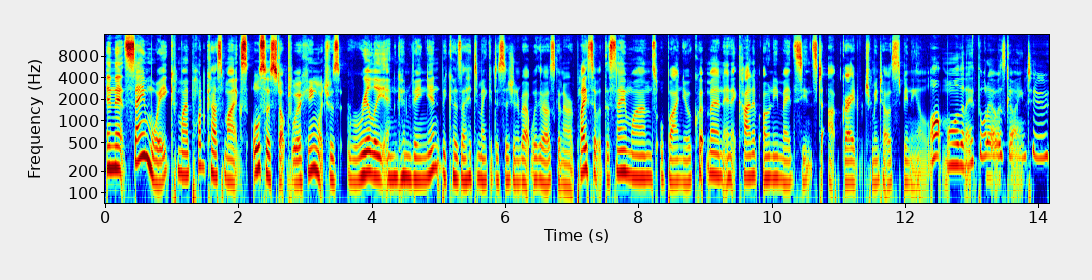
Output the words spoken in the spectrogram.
In that same week, my podcast mics also stopped working, which was really inconvenient because I had to make a decision about whether I was going to replace it with the same ones or buy new equipment. And it kind of only made sense to upgrade, which meant I was spending a lot more than I thought I was going to.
